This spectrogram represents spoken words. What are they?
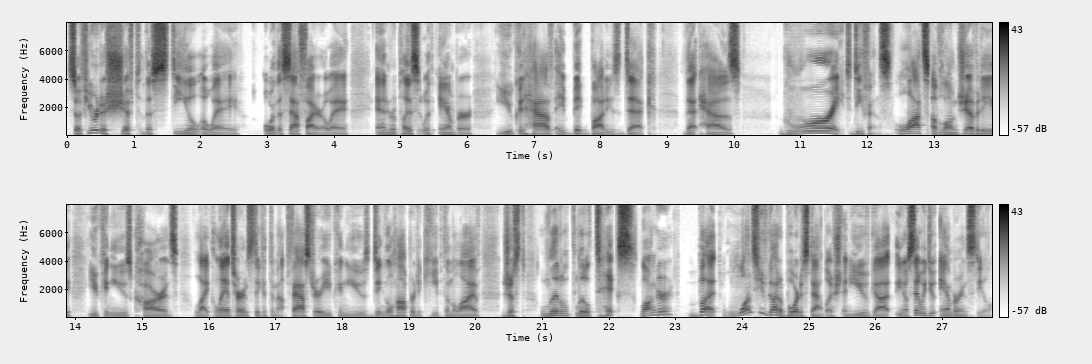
So if you were to shift the steel away or the sapphire away and replace it with amber, you could have a big bodies deck that has great defense, lots of longevity. You can use cards like lanterns to get them out faster. You can use Dinglehopper to keep them alive just little little ticks longer. But once you've got a board established and you've got, you know, say we do Amber and Steel.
